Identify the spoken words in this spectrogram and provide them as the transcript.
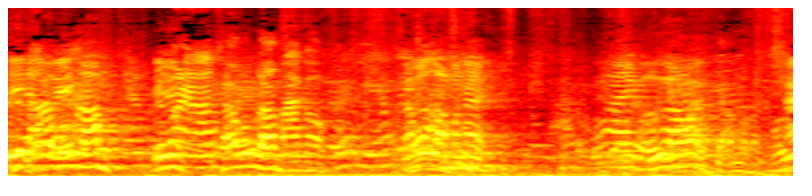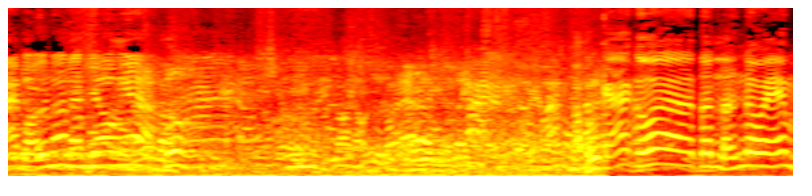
Đi đâu vậy? Đi qua nào? sáu bốn lăm Sao có lòng anh ơi. Ai bự không Hai bự nó đem vô nha. Con cá của tên lận đâu em?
